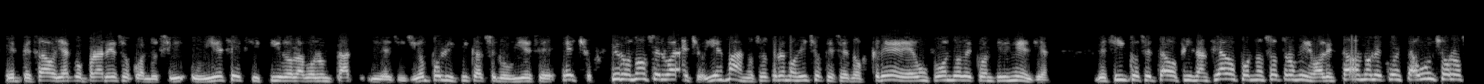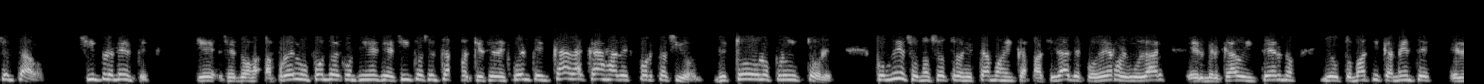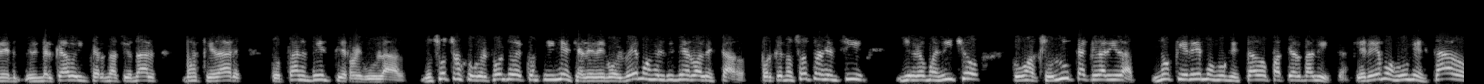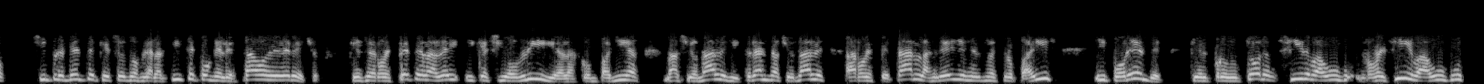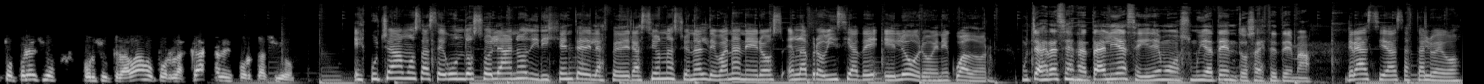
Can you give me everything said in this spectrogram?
empezado ya a comprar eso cuando si hubiese existido la voluntad y decisión política se lo hubiese hecho, pero no se lo ha hecho. Y es más, nosotros hemos dicho que se nos cree un fondo de contingencia de 5 centavos financiados por nosotros mismos. Al Estado no le cuesta un solo centavo. Simplemente que se nos apruebe un fondo de contingencia de 5 centavos que se descuente en cada caja de exportación de todos los productores. Con eso nosotros estamos en capacidad de poder regular el mercado interno y automáticamente el, el mercado internacional va a quedar totalmente regulado. Nosotros con el fondo de contingencia le devolvemos el dinero al Estado, porque nosotros en sí, y lo hemos dicho con absoluta claridad, no queremos un Estado paternalista, queremos un Estado simplemente que se nos garantice con el Estado de Derecho, que se respete la ley y que se obligue a las compañías nacionales y transnacionales a respetar las leyes de nuestro país y por ende que el productor sirva un, reciba un justo precio por su trabajo, por las cajas de exportación. Escuchábamos a Segundo Solano, dirigente de la Federación Nacional de Bananeros en la provincia de El Oro, en Ecuador. Muchas gracias Natalia, seguiremos muy atentos a este tema. Gracias, hasta luego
